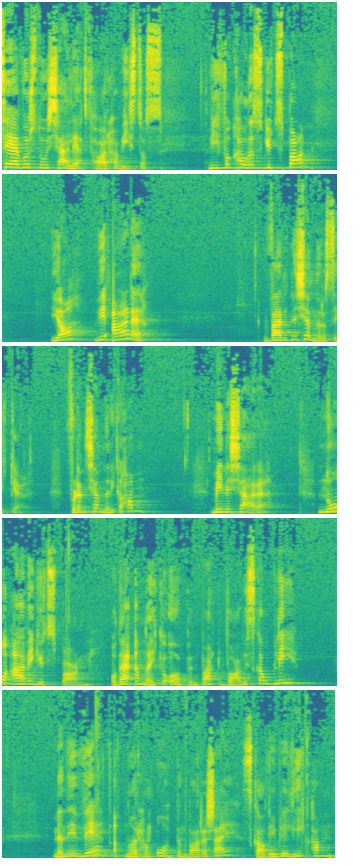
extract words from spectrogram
Se hvor stor kjærlighet Far har vist oss. Vi får kalles Guds barn. Ja, vi er det. Verden kjenner oss ikke, for den kjenner ikke ham. Mine kjære, nå er vi Guds barn, og det er ennå ikke åpenbart hva vi skal bli. Men vi vet at når Han åpenbarer seg, skal vi bli lik ham,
